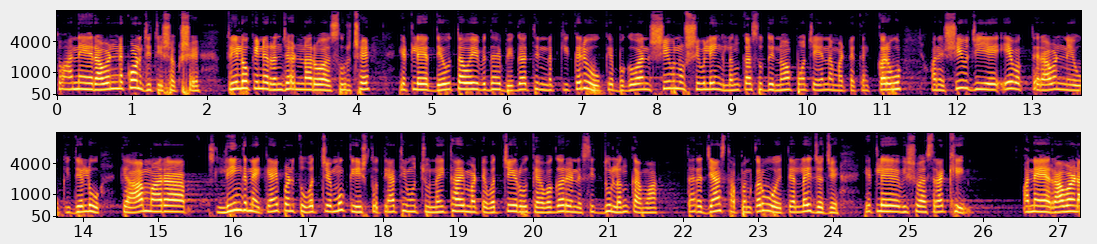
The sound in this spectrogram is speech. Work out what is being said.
તો આને રાવણને કોણ જીતી શકશે? ત્રિલોકીને રંજાડનારો આ સુર છે. એટલે દેવતાઓએ બધાએ ભેગાથી નક્કી કર્યું કે ભગવાન શિવનું શિવલિંગ લંકા સુધી ન પહોંચે એના માટે કંઈક કરવું. અને શિવજીએ એ વખતે રાવણને એવું કીધેલું કે આ મારા લિંગને ક્યાંય પણ તું વચ્ચે મૂકીશ તો ત્યાંથી ઊંચું નહીં થાય, માટે વચ્ચે રોક્યા વગર એને સીધું લંકામાં તારે જ્યાં સ્થાપન કરવું હોય ત્યાં લઈ જજે. એટલે વિશ્વાસ રાખી અને રાવણ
